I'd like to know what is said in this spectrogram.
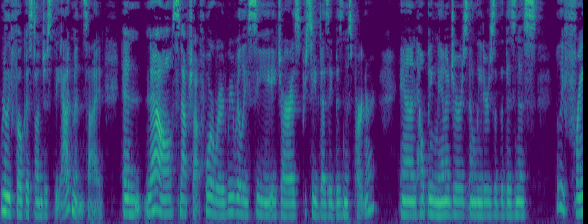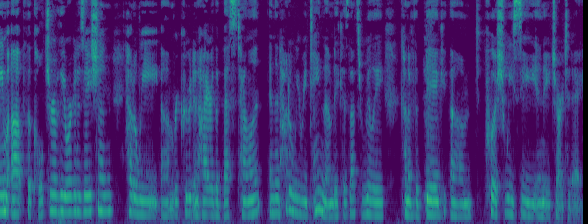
really focused on just the admin side. And now, snapshot forward, we really see HR as perceived as a business partner and helping managers and leaders of the business really frame up the culture of the organization. How do we um, recruit and hire the best talent? And then how do we retain them? Because that's really kind of the big um, push we see in HR today.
